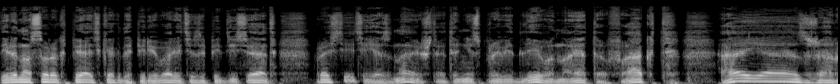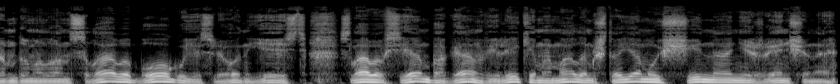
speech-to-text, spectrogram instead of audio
или на 45, когда перевалите за 50. Простите, я знаю, что это несправедливо, но это факт. А я, с жаром думал он, слава Богу, если он есть. Слава всем богам, великим и малым, что я мужчина, а не женщина.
